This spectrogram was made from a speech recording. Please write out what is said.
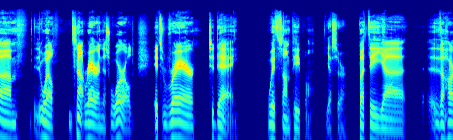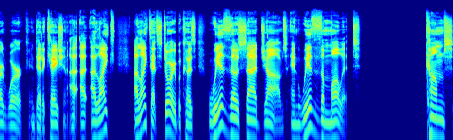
Um, well, it's not rare in this world. It's rare today with some people. yes sir. But the uh, the hard work and dedication, I, I, I like I like that story because with those side jobs and with the mullet comes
